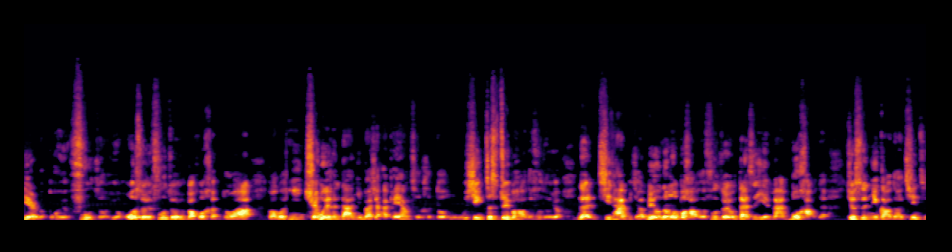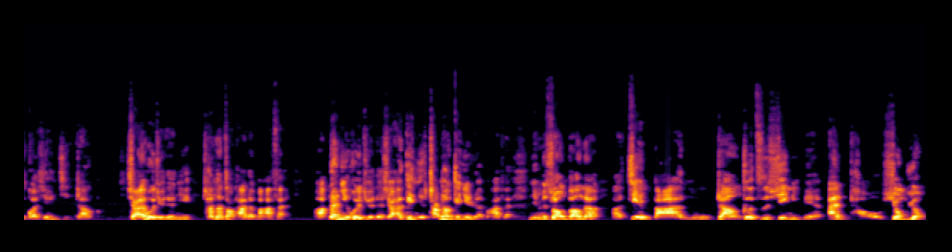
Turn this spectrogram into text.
第二个不会有副作用。我所谓副作用包括很多啊，包括你权威很大，你把小孩培养成很多奴性，这是最不好的副作用。那其他比较没有那么不好的副作用，但是也蛮不好的，就是你搞到亲子关系很紧张，小孩会觉得你常常找他的麻烦啊，那你会觉得小孩给你常常给你惹麻烦，你们双方呢啊剑拔弩张，各自心里面暗潮汹涌。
